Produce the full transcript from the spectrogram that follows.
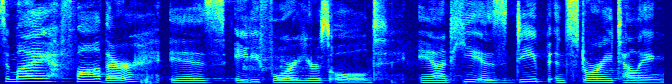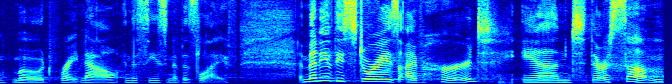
So, my father is 84 years old, and he is deep in storytelling mode right now in the season of his life. And many of these stories I've heard, and there are some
